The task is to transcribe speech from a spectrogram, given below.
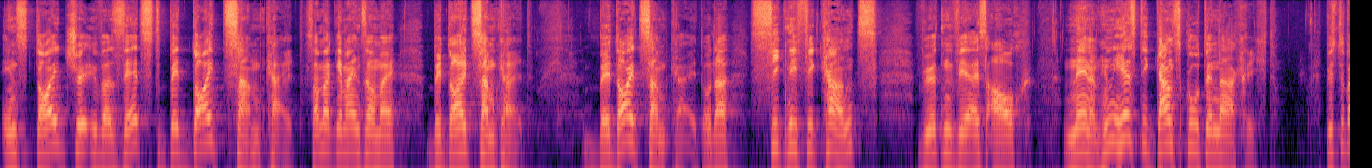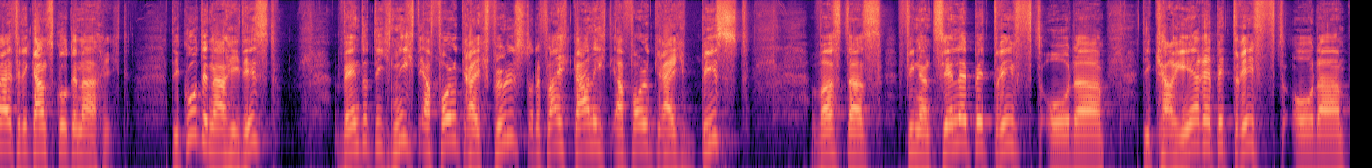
ins Deutsche übersetzt Bedeutsamkeit. Sagen wir gemeinsam mal Bedeutsamkeit. Bedeutsamkeit oder Signifikanz würden wir es auch nennen. Hier ist die ganz gute Nachricht. Bist du bereit für die ganz gute Nachricht? Die gute Nachricht ist, wenn du dich nicht erfolgreich fühlst oder vielleicht gar nicht erfolgreich bist, was das Finanzielle betrifft oder die Karriere betrifft oder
